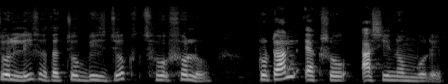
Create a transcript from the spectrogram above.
চল্লিশ অর্থাৎ চব্বিশ যোগ ষোলো। টোটাল একশো আশি নম্বরের।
